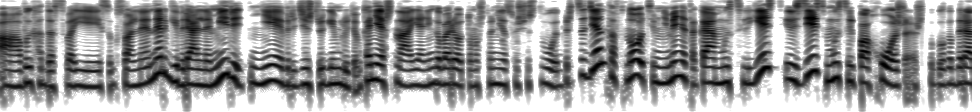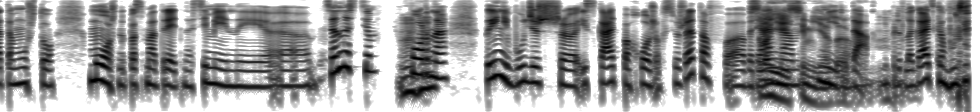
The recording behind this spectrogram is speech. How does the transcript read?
а, выхода своей сексуальной энергии в реальном мире, не вредишь другим людям. Конечно, я не говорю о том, что не существует прецедентов, но, тем не менее, такая мысль есть, и здесь мысль похожая, что благодаря тому, что можно посмотреть на семейные э, ценности в угу. порно, ты не будешь э, искать похожих сюжетов э, в Своей реальном семье, мире, да, да и предлагать кому-то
